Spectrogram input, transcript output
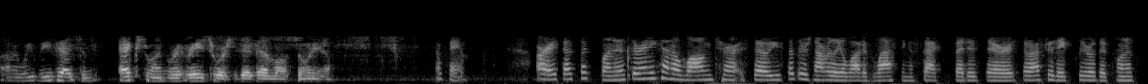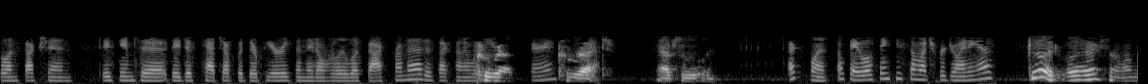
I mean, we, we've had some excellent race horses that have had Lawsonia. Okay. All right, that's excellent. Is there any kind of long term? So you said there's not really a lot of lasting effects, but is there? So after they clear the clinical infection, they seem to they just catch up with their peers and they don't really look back from it. Is that kind of what Correct. you experienced? Correct. Yeah. Absolutely. Excellent. Okay. Well, thank you so much for joining us. Good. Well, excellent. I'm,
